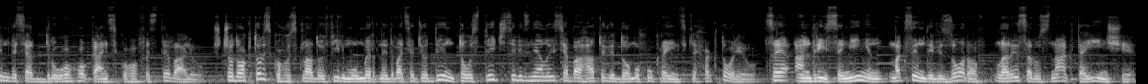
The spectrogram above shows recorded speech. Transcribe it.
72-го Канського фестивалю. Щодо акторського складу фільму Мирний 21 то у стрічці відзнялися багато відомих українських акторів. Це Андрій Семінін, Максим Девізоров, Лариса Руснак та інші.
